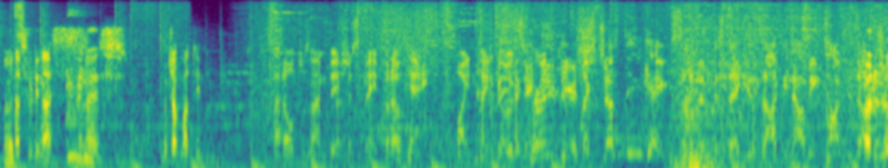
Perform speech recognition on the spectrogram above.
That's really nice. Okay, nice. Good job, Matti. That ult was ambitious, mate, but okay. Fight Night goes for it. Here's like just in case. A little bit of mistake. Zazi now being targeted to do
